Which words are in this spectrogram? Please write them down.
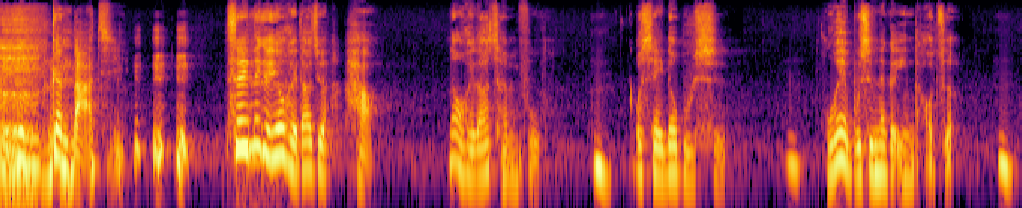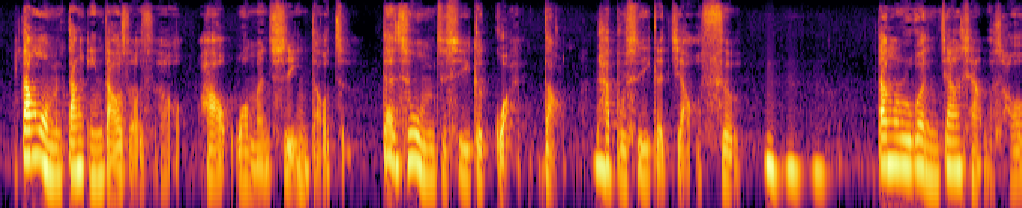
更打击。所以那个又回到就好，那我回到臣服，嗯，我谁都不是，嗯，我也不是那个引导者，嗯，当我们当引导者的时候。好，我们是引导者，但是我们只是一个管道，它不是一个角色。嗯嗯嗯。当如果你这样想的时候，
